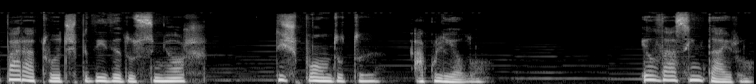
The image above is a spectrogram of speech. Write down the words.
Prepara a tua despedida do Senhor, dispondo-te a acolhê-lo. Ele dá-se inteiro,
